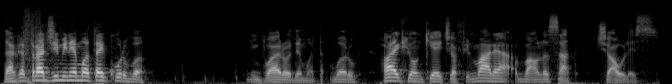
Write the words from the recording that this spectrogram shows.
Dacă trage mine, mă tai curvă. Îmi pare rău de mă, mă rog. Hai că eu închei aici filmarea, v-am lăsat. Ceaules!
